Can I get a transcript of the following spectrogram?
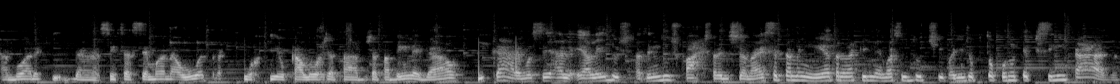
agora que da assim, essa semana a outra, porque o calor já tá, já tá bem legal. E, cara, você, além dos, além dos parques tradicionais, você também entra naquele negócio do tipo, a gente optou por não ter piscina em casa.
